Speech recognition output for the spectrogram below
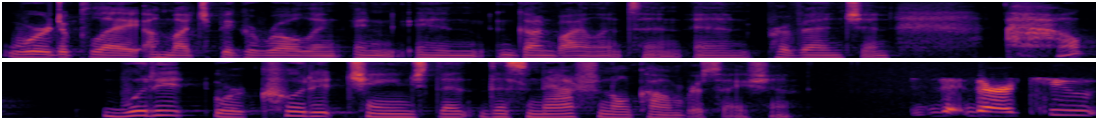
were to play a much bigger role in, in, in gun violence and, and prevention, how would it or could it change the, this national conversation? There are two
